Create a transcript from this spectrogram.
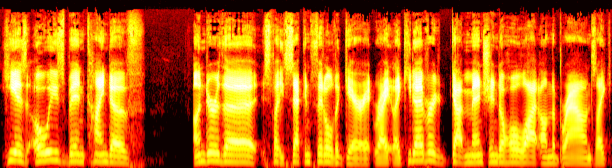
he has always been kind of under the played second fiddle to Garrett, right? Like he never got mentioned a whole lot on the Browns. Like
